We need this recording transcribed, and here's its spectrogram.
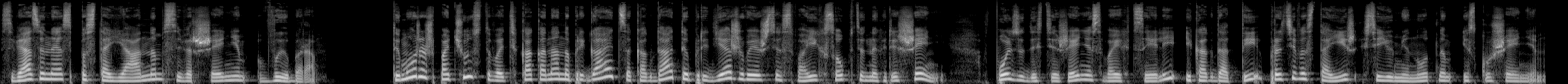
связанная с постоянным совершением выбора – ты можешь почувствовать, как она напрягается, когда ты придерживаешься своих собственных решений в пользу достижения своих целей и когда ты противостоишь сиюминутным искушениям.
